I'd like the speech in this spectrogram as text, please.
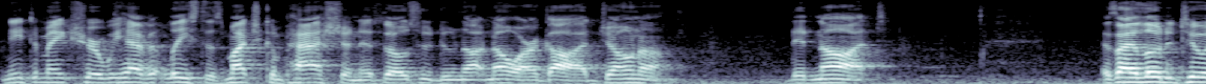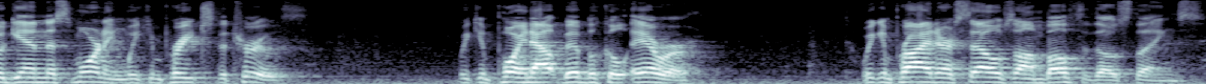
need to make sure we have at least as much compassion as those who do not know our God. Jonah did not. As I alluded to again this morning, we can preach the truth. We can point out biblical error. We can pride ourselves on both of those things.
